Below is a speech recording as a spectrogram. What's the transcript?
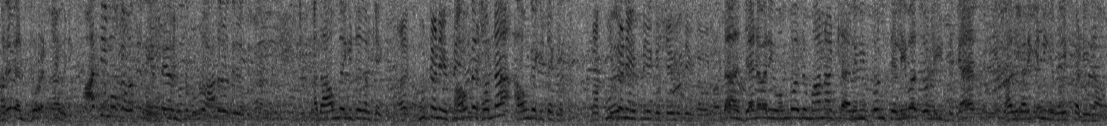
மக்கள் புரட்சி வெடிக்கும் அதிமுக வந்து இந்த எஸ்ஐஆருக்கு வந்து முழு ஆதரவு தெரிவிச்சிருக்காங்க. அது அவங்க கிட்ட தான் கேட்கணும் கூட்டணி எப்படி? அவங்க சொன்னால் அவங்க கிட்ட கேட்கணும் கூட்டணி எப்படி தான் ஜனவரி ஒம்பது மாநாட்டில் அறிவிப்போன்னு தெளிவாக சொல்லிட்டு இருக்கேன் அது வரைக்கும் நீங்கள் வெயிட் பண்ணி தான்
